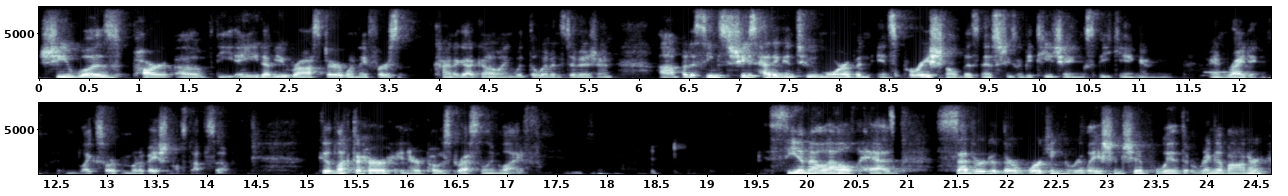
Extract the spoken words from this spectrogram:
she was part of the AEW roster when they first kind of got going with the women's division. Uh, but it seems she's heading into more of an inspirational business. She's going to be teaching, speaking, and, and writing, like sort of motivational stuff. So, good luck to her in her post wrestling life. CMLL has severed their working relationship with Ring of Honor.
